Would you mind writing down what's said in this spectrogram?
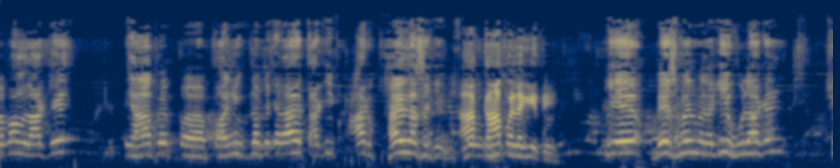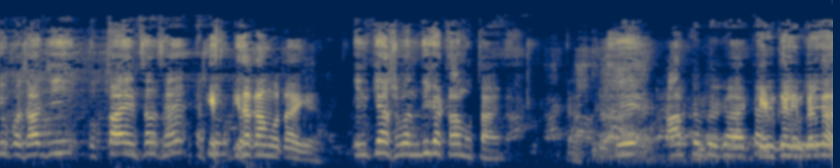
रबड़ ला के यहाँ पे पानी उपलब्ध कराया ताकि आग फैल न सके। आग कहाँ पर लगी थी? ये बेसमेंट में लगी हुलागंज। शिव प्रसाद जी गुप्ता इंसल्स हैं। किस किसा काम होता है ये? इनके यहाँ सुगंधी का काम होता है। ये आपके केमिकल एमिकल का?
